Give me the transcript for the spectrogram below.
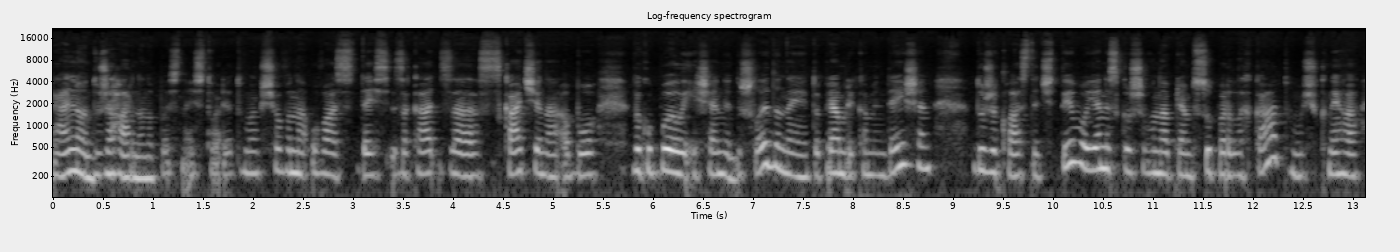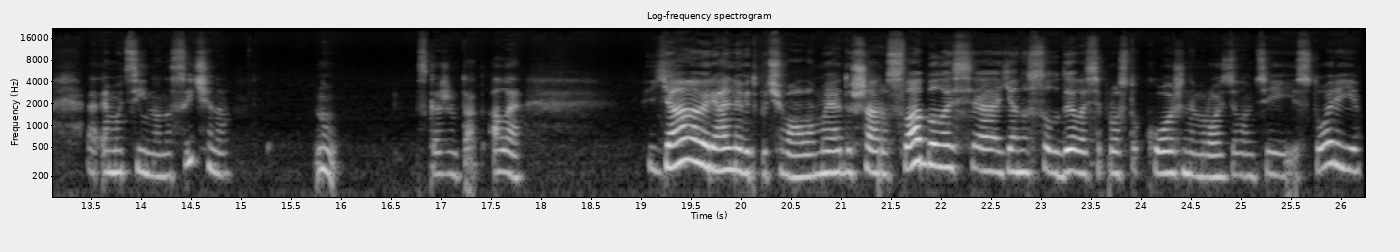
Реально дуже гарно написана історія. Тому якщо вона у вас десь зака- заскачена або ви купили і ще не дійшли до неї, то прям рекомендейшн, Дуже класне чтиво. Я не скажу, що вона прям супер легка, тому що книга е, емоційно насичена. Ну, скажімо так, але Я реально відпочивала. Моя душа розслабилася, я насолодилася просто кожним розділом цієї історії.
